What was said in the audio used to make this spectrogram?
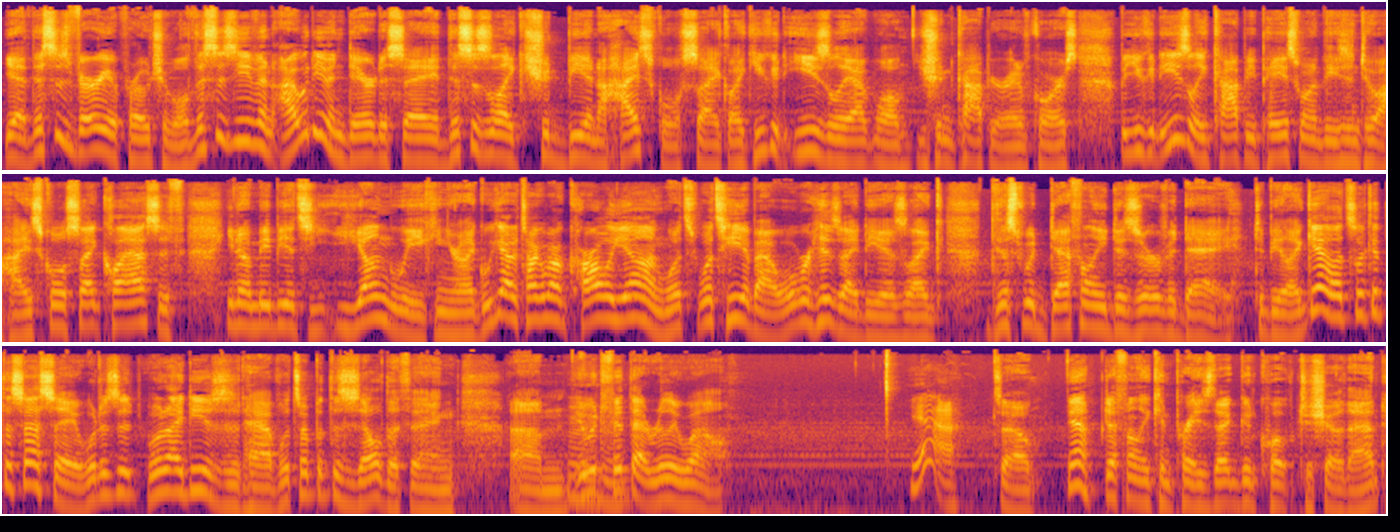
yeah, this is very approachable. This is even, I would even dare to say, this is like should be in a high school psych. Like you could easily, well, you shouldn't copyright, of course, but you could easily copy paste one of these into a high school psych class if you know maybe it's Jung Week and you're like, we got to talk about Carl Jung. What's what's he about? What were his ideas? Like this would definitely deserve a day to be like, yeah, let's look at this essay. What is it? What ideas does it have? What's up with this Zelda thing? Um, mm-hmm. It would fit mm-hmm. that really well. Yeah. So yeah, definitely can praise that. Good quote to show that.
